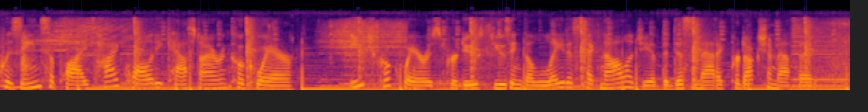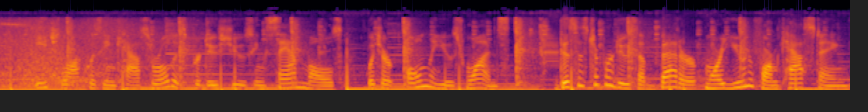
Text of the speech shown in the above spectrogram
Cuisine supplies high quality cast iron cookware. Each cookware is produced using the latest technology of the Disamatic production method. Each La Cuisine casserole is produced using sand molds, which are only used once. This is to produce a better, more uniform casting.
